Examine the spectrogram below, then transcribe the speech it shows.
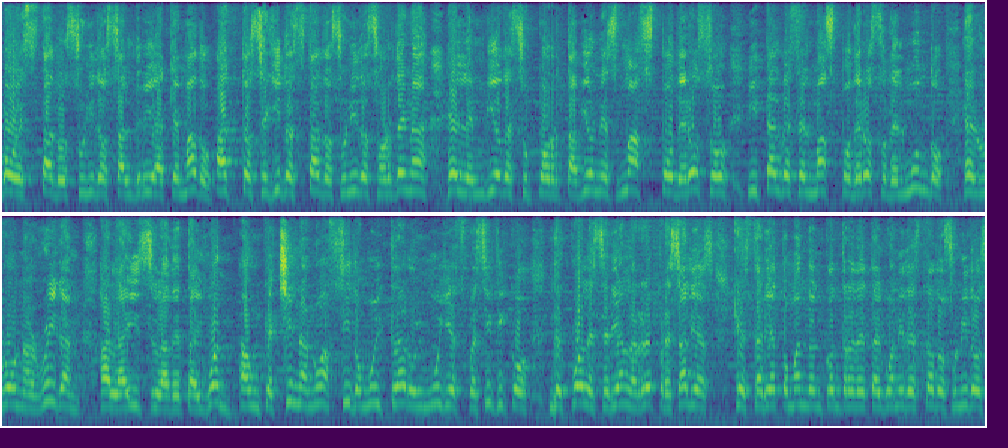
o Estados Unidos saldría quemado. Acto seguido Estados Unidos ordena el envío de su portaaviones más poderoso y tal vez el más poderoso del mundo, el Ronald Reagan, a la isla de Taiwán. Aunque China no ha sido muy claro y muy específico de cuáles serían las represalias que estaría tomando en contra de Taiwán y de Estados Unidos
